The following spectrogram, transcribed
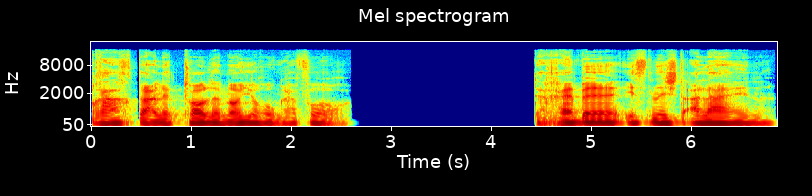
brachte eine tolle Neuerung hervor. Der Rebbe ist nicht allein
